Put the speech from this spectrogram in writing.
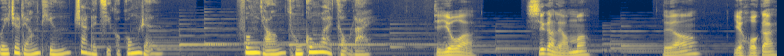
围着凉亭站了几个工人。风扬从宫外走来，迪优啊，膝盖凉吗？凉也活该。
